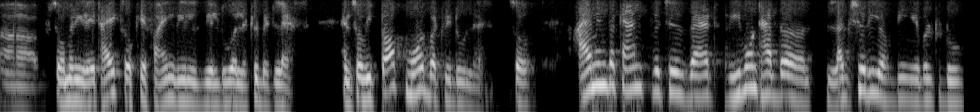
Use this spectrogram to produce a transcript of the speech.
uh, so many rate hikes. Okay, fine, we'll we'll do a little bit less. And so we talk more, but we do less. So I'm in the camp which is that we won't have the luxury of being able to do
